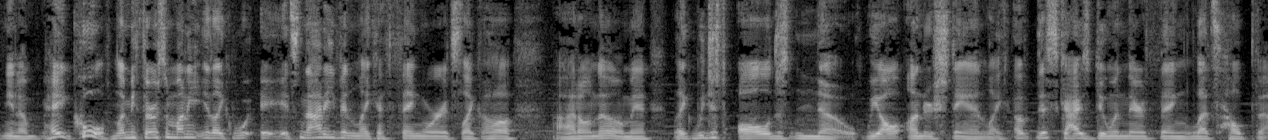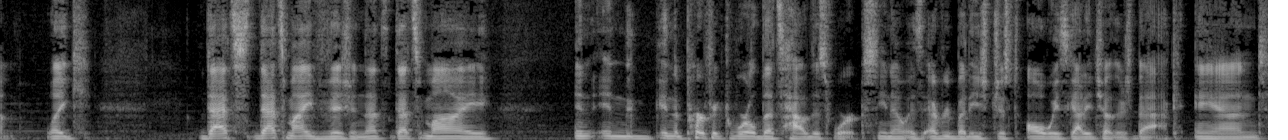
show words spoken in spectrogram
you know, hey, cool, let me throw some money. Like, it's not even like a thing where it's like, oh, I don't know, man. Like, we just all just know. We all understand, like, oh, this guy's doing their thing. Let's help them. Like, that's that's my vision. That's that's my in in the in the perfect world. That's how this works. You know, is everybody's just always got each other's back, and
